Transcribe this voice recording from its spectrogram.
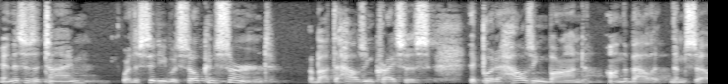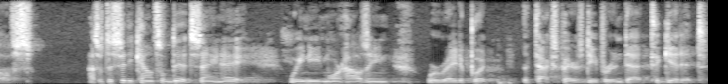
And this is a time where the city was so concerned about the housing crisis, they put a housing bond on the ballot themselves. That's what the city council did, saying, hey, we need more housing. We're ready to put the taxpayers deeper in debt to get it.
